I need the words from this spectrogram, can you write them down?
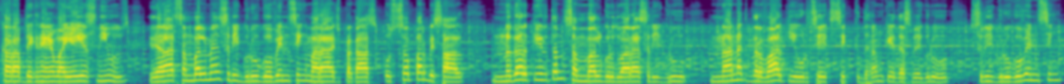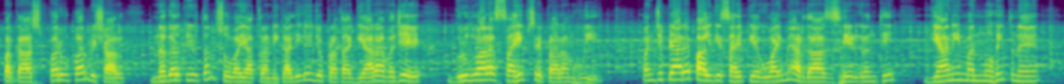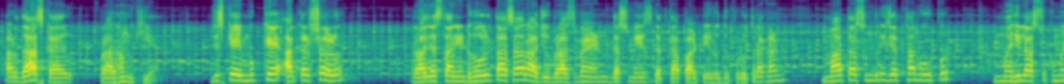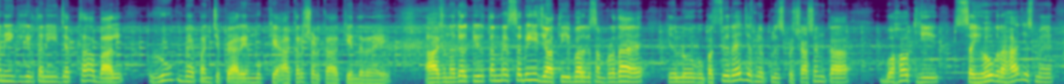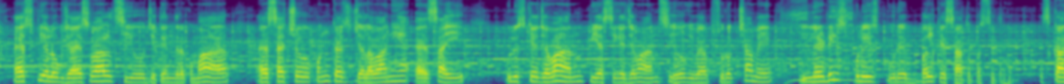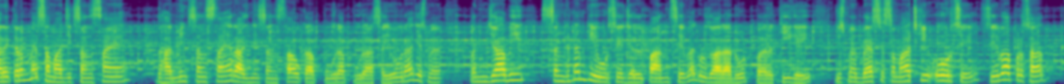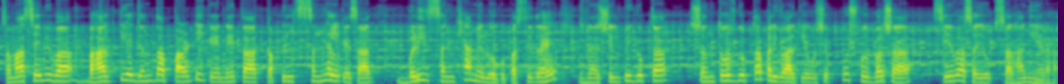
नमस्कार, आप देख रहे हैं वाई एस न्यूज़ इधर आज संबल में श्री गुरु गोविंद सिंह महाराज प्रकाश उत्सव पर विशाल नगर कीर्तन संबल गुरुद्वारा श्री गुरु नानक दरबार की ओर से सिख धर्म के दसवें गुरु श्री गुरु गोविंद सिंह प्रकाश पर्व पर विशाल नगर कीर्तन शोभा यात्रा निकाली गई, जो प्रातः 11 बजे गुरुद्वारा साहिब से प्रारंभ हुई। पंच प्यारे पालकी साहिब की अगुवाई में अरदास ग्रंथी, ज्ञानी मनमोहित ने अरदास कर प्रारंभ किया जिसके मुख्य आकर्षण राजस्थानी ढोल ताशा, Raju brass band, Dashmesh Gatka party, Rudrapur Uttarakhand, Mata Sundari जत्था, नूरपुर, महिला सुखमनी, कीर्तनी जत्था, बाल रूप में पंच प्यारे मुख्य आकर्षण का केंद्र रहे। आज नगर कीर्तन में सभी जाति, वर्ग, संप्रदाय के लोग उपस्थित रहे, जिसमें पुलिस प्रशासन का बहुत ही सहयोग रहा, जिसमें S P Alok Jaiswal, CO Jitendra Kumar S H O Pankaj Jalwania S I police के जवान, पीएससी के जवान, सहयोगी व्याप सुरक्षा में लेडीज़ पुलिस पूरे बल के साथ उपस्थित रहे। इस कार्यक्रम में सामाजिक संस्थाएँ धार्मिक संस्थाएँ, राजनीतिक संस्थाओं का पूरा पूरा सहयोग रहा, जिसमें पंजाबी संगठन की ओर से जलपान सेवा गुरुद्वारा रोड पर की गई, जिसमें वैश्य समाज की ओर से सेवा प्रसाद समाज सेवी व भारतीय जनता पार्टी के नेता कपिल संगल के साथ बड़ी संख्या में लोग उपस्थित रहे, जिसमें शिल्पी गुप्ता, संतोष गुप्ता परिवार की ओर से पुष्प वर्षा सेवा सहयोग सराहनीय रहा।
